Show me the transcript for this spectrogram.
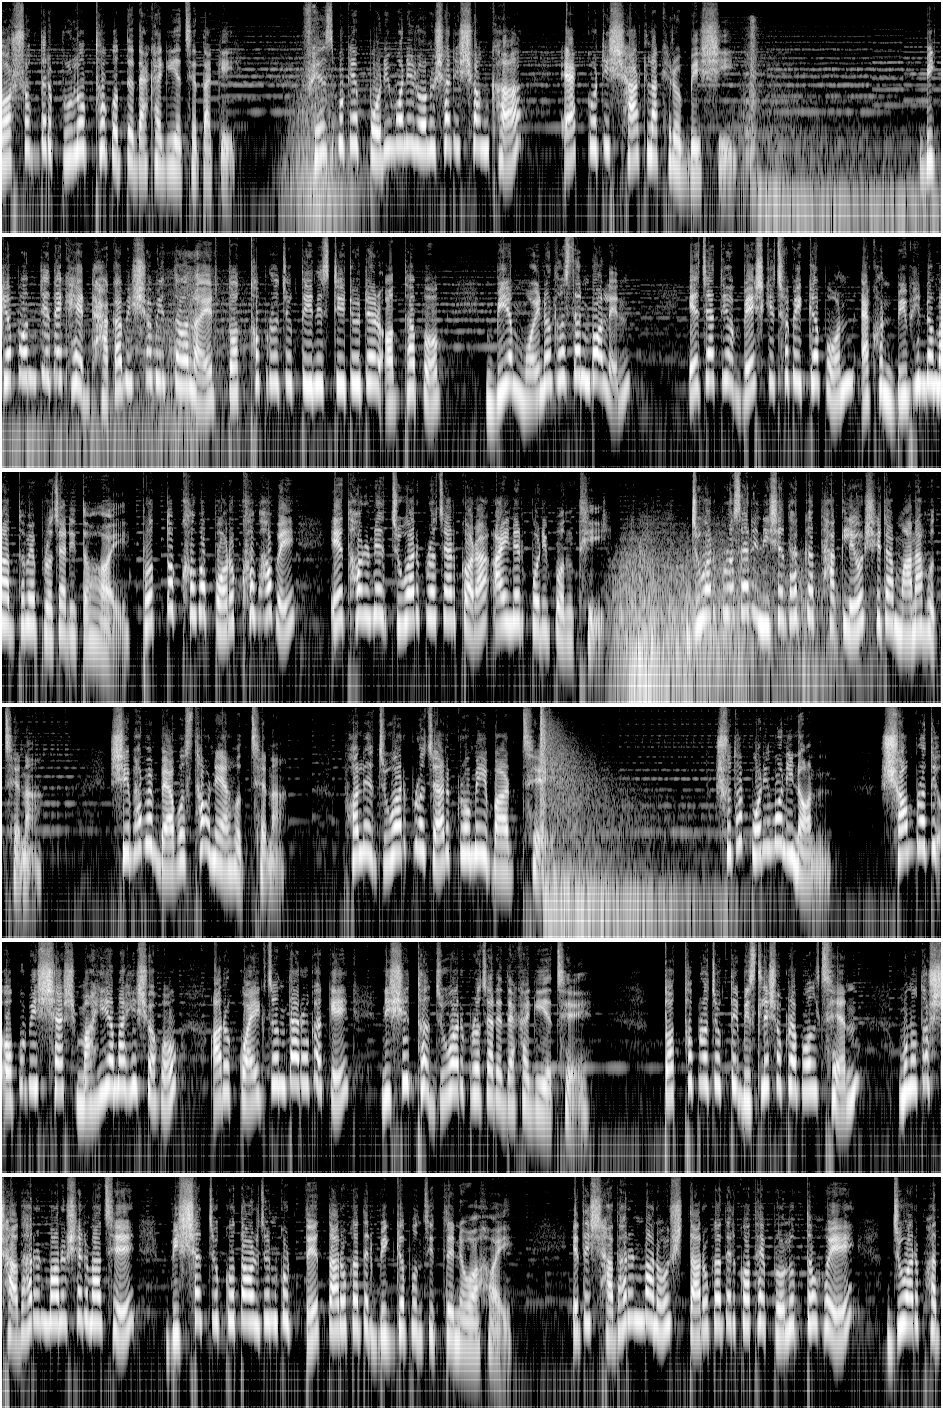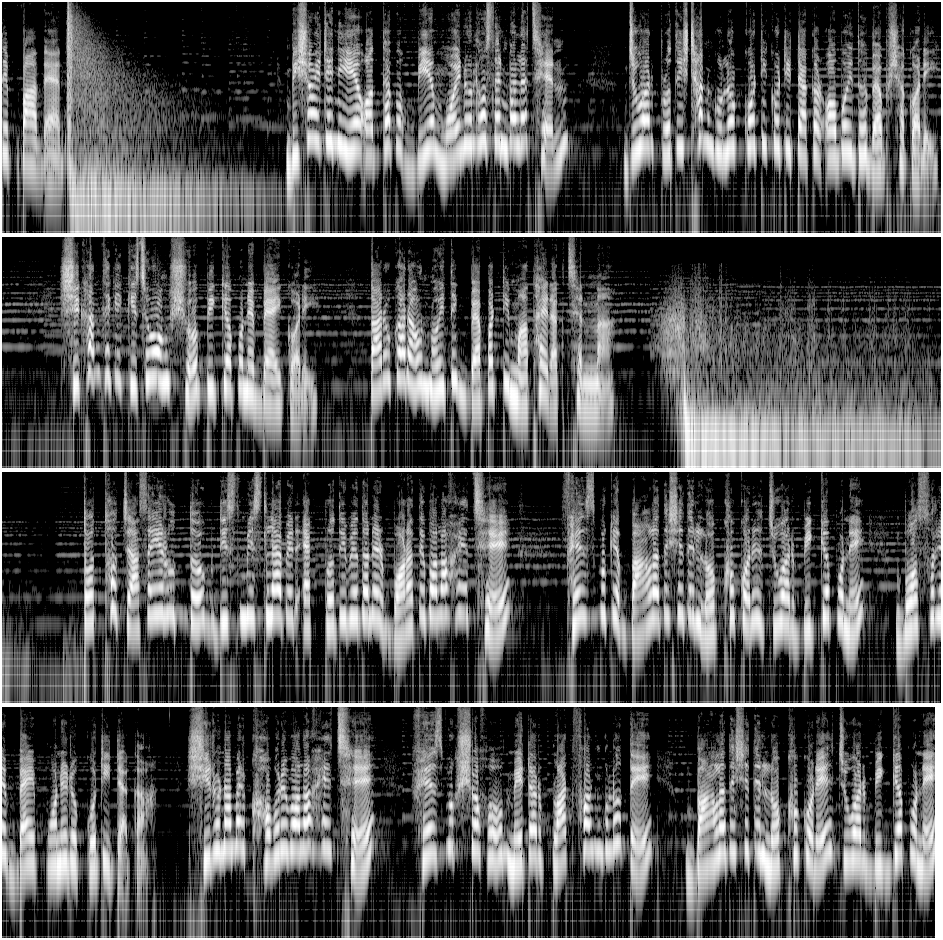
দর্শকদের প্রলুব্ধ করতে দেখা গিয়েছে তাকে। ফেসবুকে পরিমণির অনুসারীর সংখ্যা এক কোটি ষাট লাখেরও বেশি। বিজ্ঞাপনটি দেখে ঢাকা বিশ্ববিদ্যালয়ের তথ্য প্রযুক্তি ইনস্টিটিউটের অধ্যাপক বি এম মইনুল হোসেন বলেন, এ জাতীয় বেশ কিছু বিজ্ঞাপন এখন বিভিন্ন মাধ্যমে প্রচারিত হয়। প্রত্যক্ষ বা পরোক্ষভাবে এ ধরনের জুয়ার প্রচার করা আইনের পরিপন্থী। জুয়ার প্রচারে নিষেধাজ্ঞা থাকলেও সেটা মানা হচ্ছে না। সেভাবে ব্যবস্থাও নেওয়া হচ্ছে না। ফলে জুয়ার প্রচার ক্রমেই বাড়ছে। শুধু পরিমণি নন, সম্প্রতি অপবিশ্বাস মাহিয়া মাহি সহ আরও কয়েকজন তারকাকে নিষিদ্ধ জুয়ার প্রচারে দেখা গিয়েছে। তথ্য প্রযুক্তি বিশ্লেষকরা বলছেন, মূলত সাধারণ মানুষের মাঝে বিশ্বাসযোগ্যতা অর্জন করতে তারকাদের বিজ্ঞাপন চিত্রে নেওয়া হয়। এতে সাধারণ মানুষ তারকাদের কথায় প্রলুব্ধ হয়ে জুয়ার ফাঁদে পা দেন। বিষয়টি নিয়ে অধ্যাপক বি এম মইনুল হোসেন বলেছেন, জুয়ার প্রতিষ্ঠানগুলো কোটি কোটি টাকার অবৈধ ব্যবসা করে। সেখান থেকে কিছু অংশ বিজ্ঞাপনে ব্যয় করে। তারকারাও নৈতিক ব্যাপারটি মাথায় রাখছেন না। তথ্য যাচাইয়ের উদ্যোগ ডিসমিস ল্যাবের এক প্রতিবেদনের বরাতে বলা হয়েছে ফেসবুকে বাংলাদেশিদের লক্ষ্য করে জুয়ার বিজ্ঞাপনে বছরে ব্যয় পনেরো কোটি টাকা। শিরোনামের খবরে বলা হয়েছে, ফেসবুক সহ মেটার প্ল্যাটফর্মগুলোতে বাংলাদেশিদের লক্ষ্য করে জুয়ার বিজ্ঞাপনে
